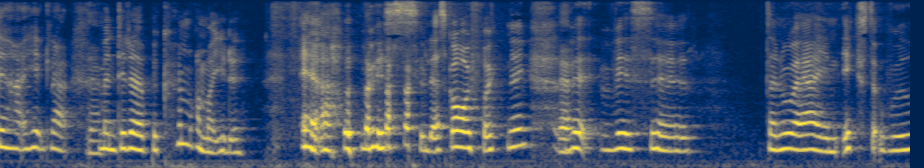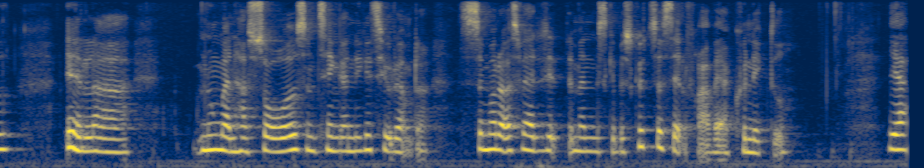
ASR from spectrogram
det har jeg helt klart. Ja. Men det, der bekymrer mig i det, er, hvis, lad os gå over i frygten, ikke? Ja. hvis øh, der nu er en ekstra ude, eller nogen, man har såret, som tænker negativt om dig, så må det også være, det, at man skal beskytte sig selv fra at være connected. Ja,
